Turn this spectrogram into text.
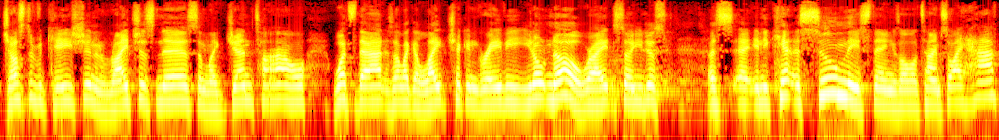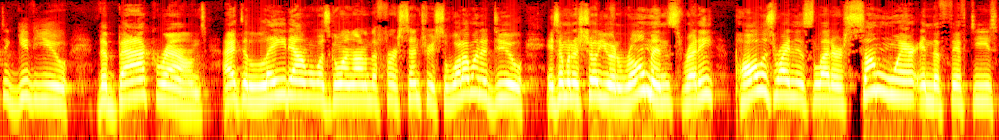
justification and righteousness and like Gentile. What's that? Is that like a light chicken gravy? You don't know, right? So you just, uh, and you can't assume these things all the time. So I have to give you the background. I have to lay down what was going on in the first century. So what I want to do is I'm going to show you in Romans, ready? Paul is writing this letter somewhere in the 50s,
